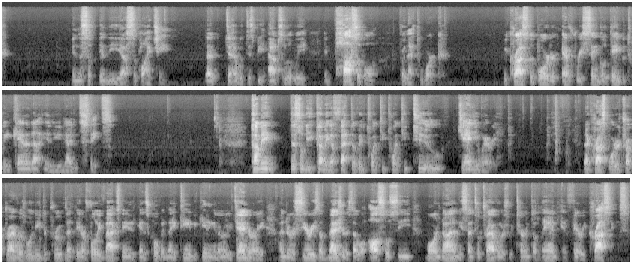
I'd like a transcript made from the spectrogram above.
in the in the uh, supply chain. That that would just be absolutely impossible for that to work. We cross the border every single day between Canada and the United States. Coming, this will be coming effective in 2022 January that cross border truck drivers will need to prove that they are fully vaccinated against COVID 19 beginning in early January under a series of measures that will also see more non essential travelers return to land and ferry crossings.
